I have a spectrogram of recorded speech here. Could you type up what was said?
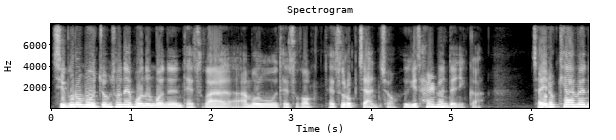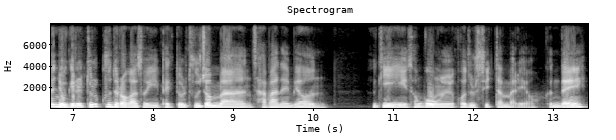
집으로 뭐 좀 손해 보는 거는 대수가 아무 대수가 없, 대수롭지 않죠. 흙이 살면 되니까. 자, 이렇게 하면은 여기를 뚫고 들어가서 이 백돌 두 점만 잡아내면 흙이 성공을 거둘 수 있단 말이에요. 근데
